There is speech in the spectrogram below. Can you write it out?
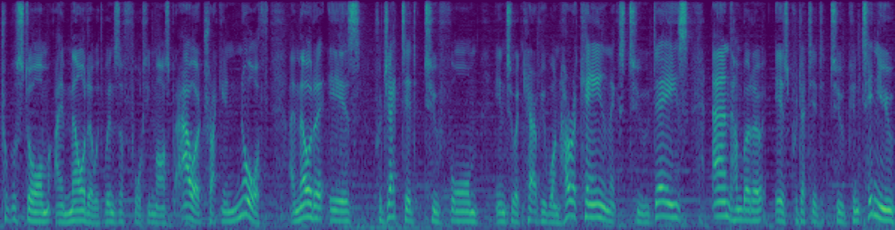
tropical storm Imelda with winds of 40 miles per hour tracking north. Imelda is projected to form into a Category 1 hurricane in the next two days, and Humberto is projected to continue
